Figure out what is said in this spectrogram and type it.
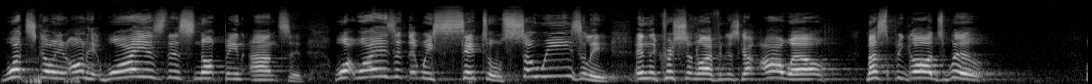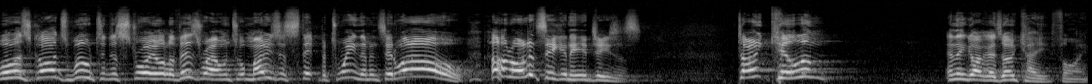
What's going on here? Why is this not being answered? Why is it that we settle so easily in the Christian life and just go, oh, well, must be God's will? Well, it was God's will to destroy all of Israel until Moses stepped between them and said, Whoa, hold on a second here, Jesus. Don't kill them. And then God goes, Okay, fine.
